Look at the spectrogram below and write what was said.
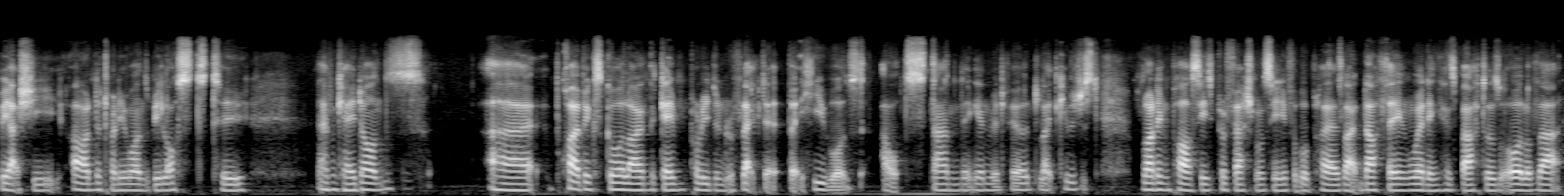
We actually our under twenty ones. We lost to MK Dons. Uh, quite a big scoreline. The game probably didn't reflect it, but he was outstanding in midfield. Like he was just running past these professional senior football players like nothing, winning his battles, all of that.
